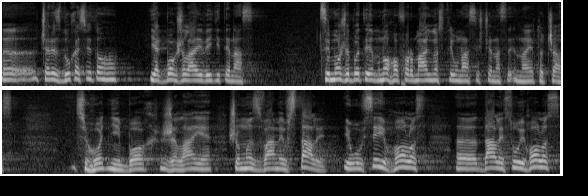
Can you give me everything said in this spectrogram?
е, через Духа Святого, як Бог желає видіти нас? Це може бути много формальностей у нас ще на, на час. Сьогодні Бог желає, щоб ми з вами встали і у всій голос е, дали свій голос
